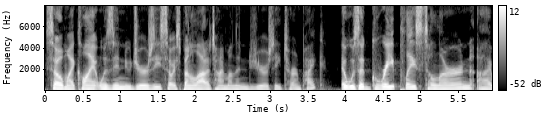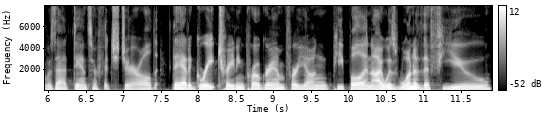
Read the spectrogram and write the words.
So my client was in New Jersey, so I spent a lot of time on the New Jersey Turnpike. It was a great place to learn. I was at Dancer Fitzgerald. They had a great training program for young people, and I was one of the few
